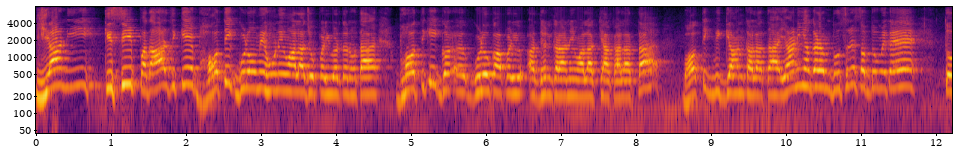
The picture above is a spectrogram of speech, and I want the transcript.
यानी किसी पदार्थ के भौतिक गुणों में होने वाला जो परिवर्तन होता है, भौतिकी गुणों का अध्ययन कराने वाला क्या कहलाता है? भौतिक विज्ञान कहलाता है। यानी अगर हम दूसरे शब्दों में कहें तो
